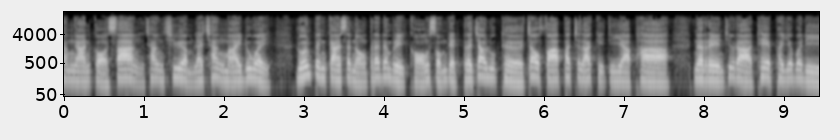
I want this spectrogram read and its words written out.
ทำงานก่อสร้าง ช่างเชื่อมและช่างไม้ด้วย ล้วนเป็นการสนองพระดำริของสมเด็จพระเจ้าลูกเธอเจ้าฟ้าพัชรกิติยาภา นเรนทิราเทพพยวดี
